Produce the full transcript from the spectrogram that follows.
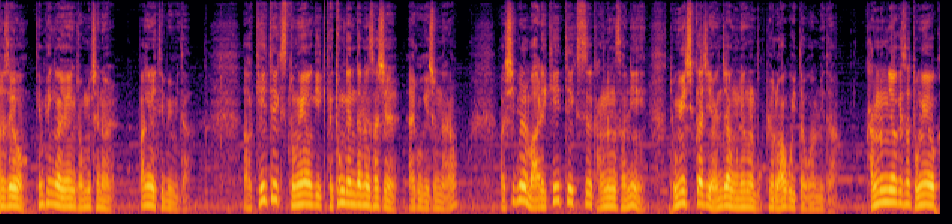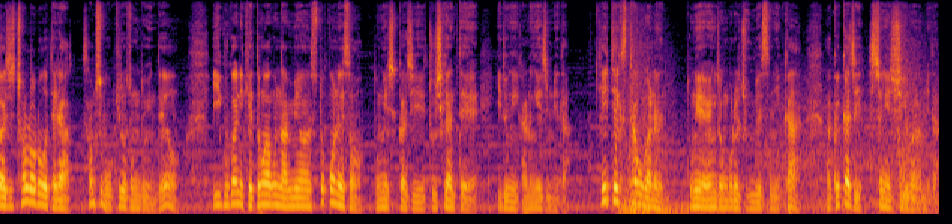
안녕하세요. 캠핑과 여행 전문 채널 빵이네TV입니다. KTX 동해역이 개통된다는 사실 알고 계셨나요? 12월 말에 KTX 강릉선이 동해시까지 연장 운행을 목표로 하고 있다고 합니다. 강릉역에서 동해역까지 철로로 대략 35km 정도인데요. 이 구간이 개통하고 나면 수도권에서 동해시까지 2시간대에 이동이 가능해집니다. KTX 타고 가는 동해 여행 정보를 준비했으니까 끝까지 시청해 주시기 바랍니다.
